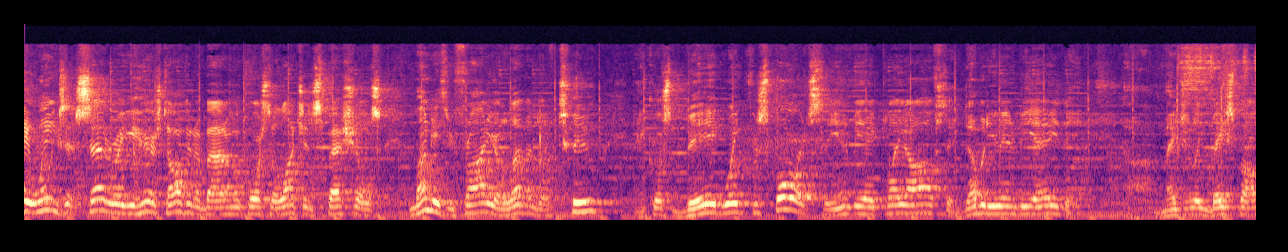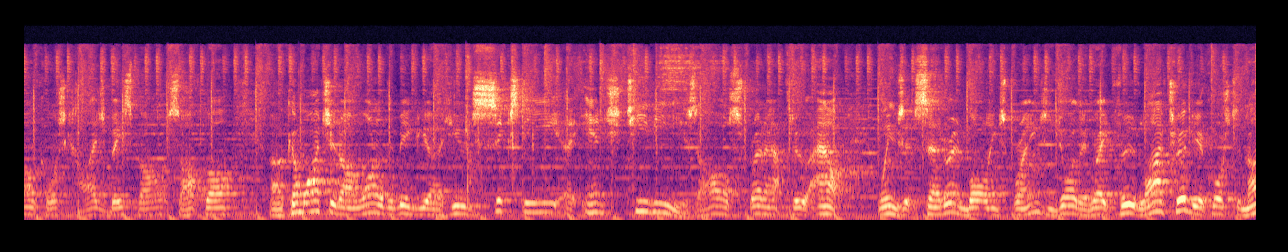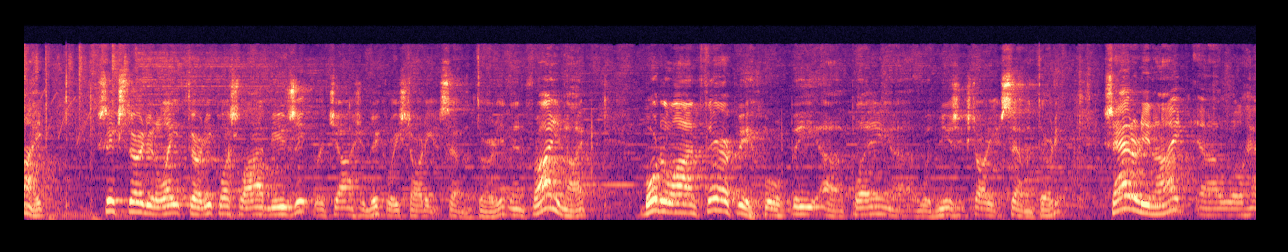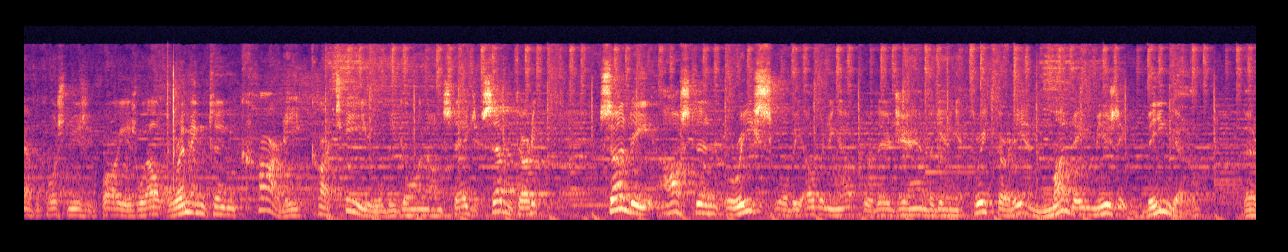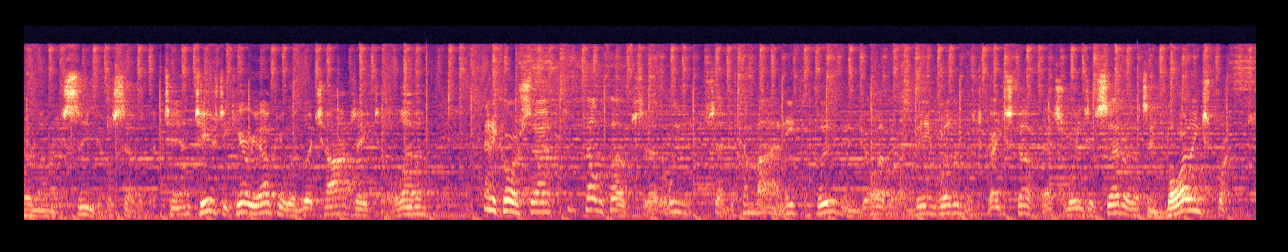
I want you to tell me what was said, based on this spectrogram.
Hey, Wings, etc. You hear us talking about them. Of course, the luncheon specials Monday through Friday are 11 till 2. And of course, big week for sports. The NBA playoffs, the WNBA, the uh, Major League Baseball, of course, college baseball, softball. Uh, come watch it on one of the big, uh, huge 60 inch TVs, all spread out throughout Wings, etc. in Boiling Springs. Enjoy the great food. Live trivia, of course, tonight. 6.30 to 8.30, plus live music with Joshua Vickery starting at 7.30. Then Friday night, Borderline Therapy will be uh, playing uh, with music starting at 7.30. Saturday night, uh, we'll have, of course, music for you as well. Remington Carty, Carty will be going on stage at 7.30. Sunday, Austin Reese will be opening up with their jam beginning at 3.30. And Monday, Music Bingo, better known as Singo, 7 to 10. Tuesday, Karaoke with Butch Hobbs, 8 to 11. And of course, uh, tell the folks uh, that we said to come by and eat the food and enjoy the, being with them. It's great stuff. That's Wings, etc. That's in Boiling Springs.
